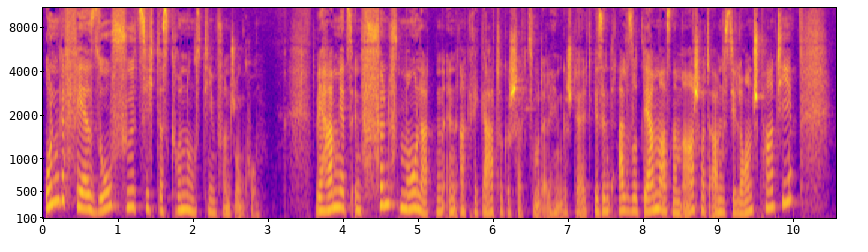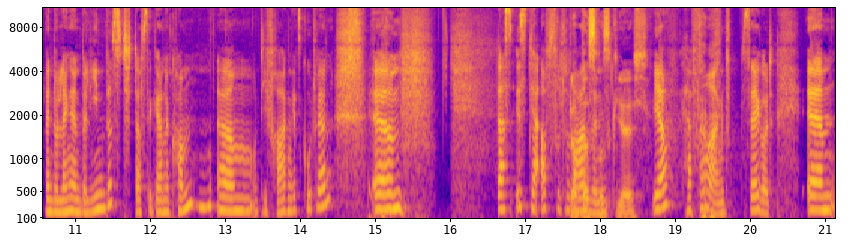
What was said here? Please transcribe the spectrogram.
Ungefähr so fühlt sich das Gründungsteam von Junko. Wir haben jetzt in fünf Monaten ein Aggregator-Geschäftsmodell hingestellt. Wir sind alle so dermaßen am Arsch. Heute Abend ist die Launchparty. Wenn du länger in Berlin bist, darfst du gerne kommen ähm, und die Fragen jetzt gut werden. Ähm, das ist der absolute ich glaub, Wahnsinn. Das riskiere ich. Ja, hervorragend. Sehr gut. Ähm,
